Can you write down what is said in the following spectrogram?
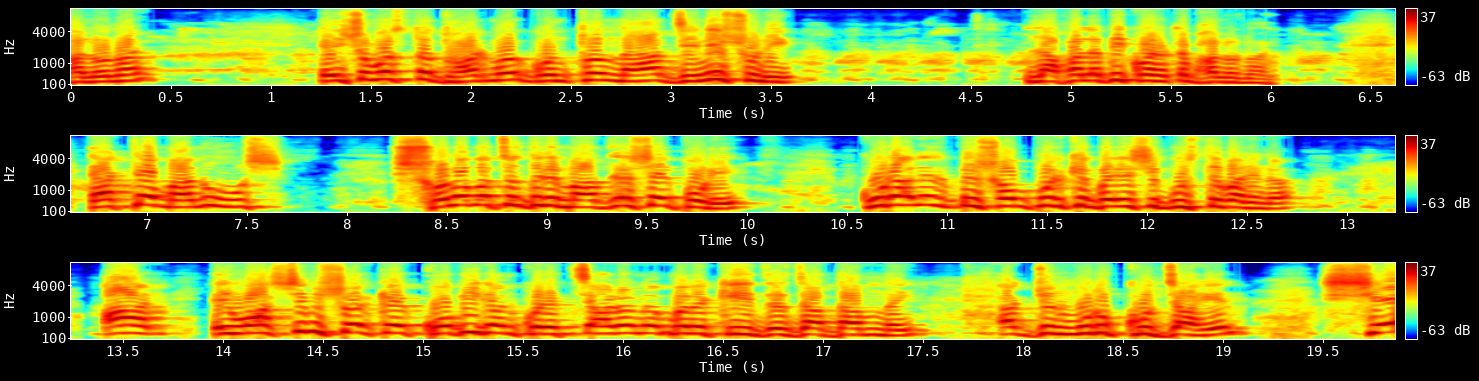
ভালো নয়। এই সমস্ত ধর্ম, গ্রন্থ না জেনে শুনে লাফালাফি করাটা ভালো নয়। একটা মানুষ ষোলো বছর ধরে মাদ্রাসায় পড়ে, কোরআনের সম্পর্কে বেশি বুঝতে পারে না। আর এই ওয়াসিম সরকার কবি গান করে চারানা মানে কি যার দাম নাই, একজন মুরুক্ষ জাহেল, সে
